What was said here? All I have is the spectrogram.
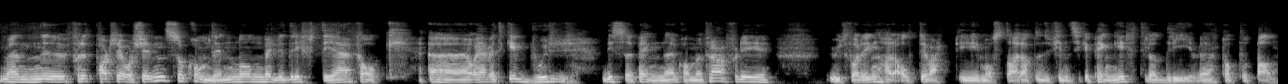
men for et par-tre år siden så kom det inn noen veldig driftige folk. Og jeg vet ikke hvor disse pengene kommer fra. fordi Utfordringen har alltid vært i Mostar at det finnes ikke penger til å drive toppfotball.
